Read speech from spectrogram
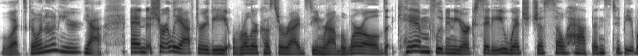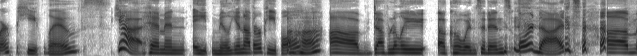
what's going on here? Yeah. And shortly after the roller coaster ride seen around the world, Kim flew to New York City, which just so happens to be where Pete lives. Yeah, him and 8 million other people. Uh-huh. Um, definitely a coincidence or not. um,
